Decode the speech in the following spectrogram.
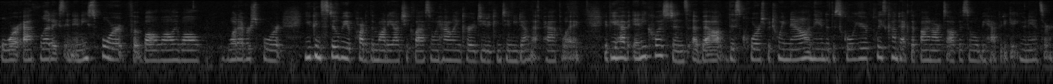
or athletics in any sport, football, volleyball, whatever sport, you can still be a part of the mariachi class and we highly encourage you to continue down that pathway. If you have any questions about this course between now and the end of the school year, please contact the Fine Arts Office and we'll be happy to get you an answer.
